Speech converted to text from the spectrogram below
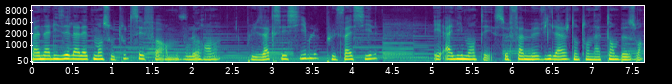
Banaliser l'allaitement sous toutes ses formes, vous le rendre plus accessible, plus facile et alimenter ce fameux village dont on a tant besoin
